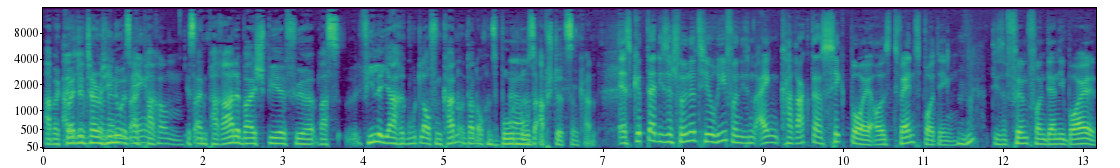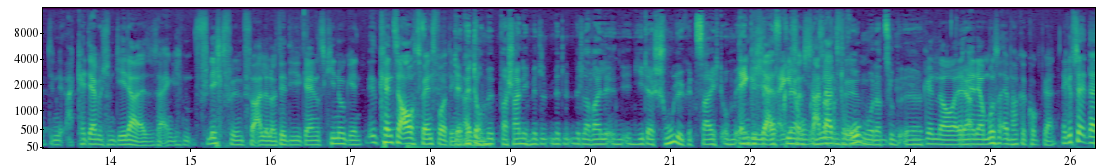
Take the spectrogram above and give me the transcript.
Aber Also Quentin noch Tarantino ist ein, ist ein Paradebeispiel für was viele Jahre gut laufen kann und dann auch ins Bodenlose abstürzen kann. Es gibt da diese schöne Theorie von diesem eigenen Charakter Sick Boy aus Trainspotting. Mhm. Diesen Film von Danny Boyle, den kennt ja bestimmt jeder. Also ist ja eigentlich ein Pflichtfilm für alle Leute, die gerne ins Kino gehen. Kennst du auch Trainspotting? Der wird also, doch mit, wahrscheinlich mit, mit, mittlerweile in, in jeder Schule gezeigt, um Denke ich, ja, Aufklärung in Sachen. Drogen oder zu. Äh, Genau, der, ja. der muss einfach geguckt werden. Da gibt's ja, da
